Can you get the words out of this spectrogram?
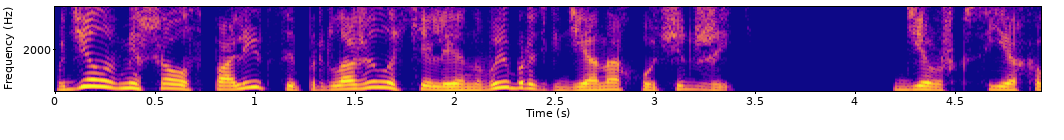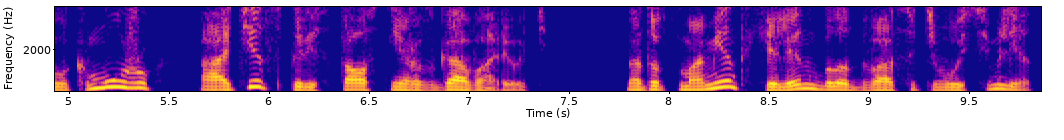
В дело вмешалась полиция и предложила Хелен выбрать, где она хочет жить. Девушка съехала к мужу, а отец перестал с ней разговаривать. На тот момент Хелен было 28 лет.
